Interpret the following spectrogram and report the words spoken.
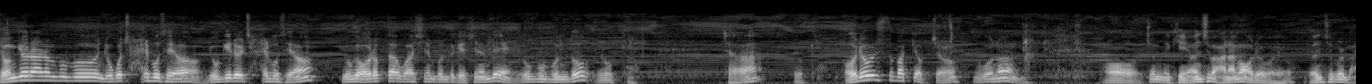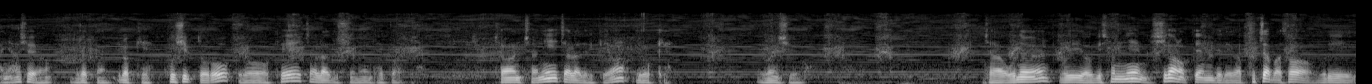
연결하는 부분 요거 잘 보세요. 여기를 잘 보세요. 요게 어렵다고 하시는 분도 계시는데 요 부분도 이렇게. 자 이렇게. 어려울 수밖에 없죠. 이거는 어, 좀 이렇게 연습 안 하면 어려워요. 연습을 많이 하셔요. 무조건. 이렇게 90도로 이렇게 잘라주시면 될 것 같아요. 천천히 잘라드릴게요. 이렇게. 이런 식으로. 자, 오늘 우리 여기 손님 시간 없대는데 내가 붙잡아서 우리,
